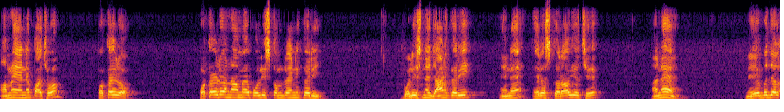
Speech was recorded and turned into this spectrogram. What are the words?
અમે એને પાછો પકડ્યો. પકડ્યો નામે પોલીસ કમ્પ્લેન કરી. પોલીસને જાણ કરી, એને એરેસ્ટ કરાવ્યો છે. અને એ બદલ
